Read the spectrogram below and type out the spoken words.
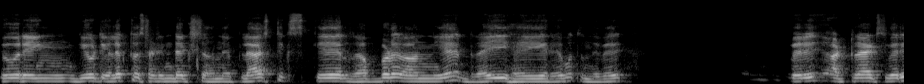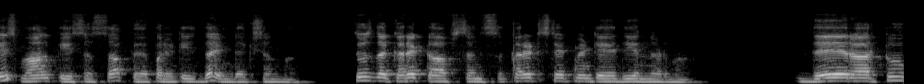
during due to electrostatic induction, a plastic scale rubbed on a dry hair very, very attracts very small pieces of paper. It is the induction. Ma. Choose the correct options. Correct statement edi annadma. There are two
